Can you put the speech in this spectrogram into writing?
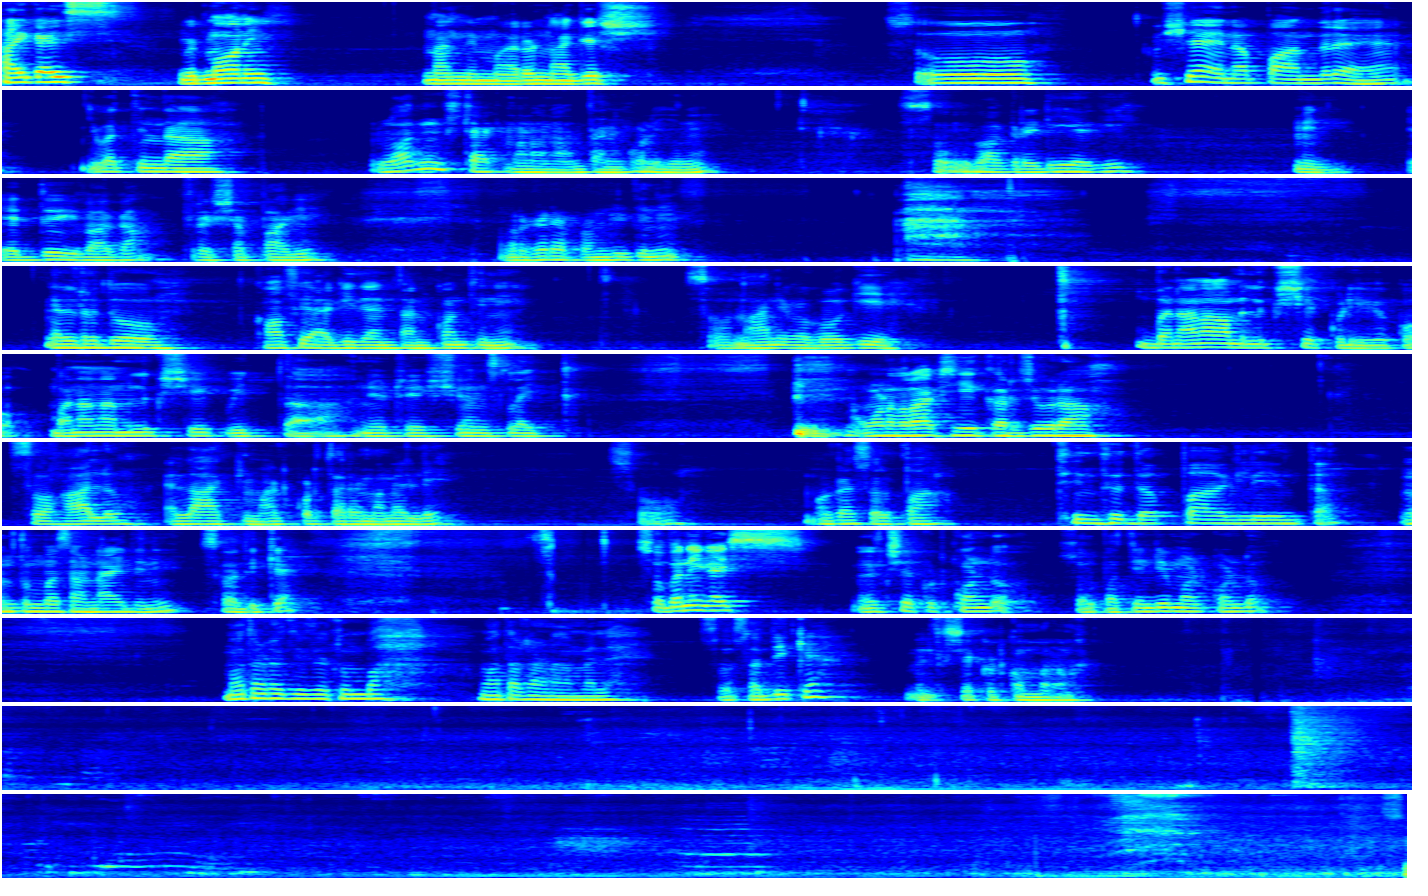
Hi guys good morning ನಾನು ನಿಮ್ಮ Arun Nagesh. So ವಿಷಯ ಏನಪ್ಪ ಅಂದರೆ ಇವತ್ತಿಂದ ವ್ಲಾಗಿಂಗ್ ಸ್ಟಾರ್ಟ್ ಮಾಡೋಣ ಅಂತ ಅಂದ್ಕೊಂಡಿದ್ದೀನಿ ಸೊ ಇವಾಗ ರೆಡಿಯಾಗಿ ಮೀನ್ ಎದ್ದು ಇವಾಗ ಫ್ರೆಶ್ ಅಪ್ ಆಗಿ ಹೊರಗಡೆ ಬಂದಿದ್ದೀನಿ. ಎಲ್ರದ್ದು ಕಾಫಿ ಆಗಿದೆ ಅಂತ ಅಂದ್ಕೊತೀನಿ ಸೊ ನಾನಿವಾಗ ಹೋಗಿ ಬನಾನಾ ಮಿಲ್ಕ್ ಶೇಕ್ ಕುಡಿಬೇಕು. Banana milk shake with nutritions like ಒಣದ್ರಾಕ್ಷಿ, ಖರ್ಜೂರ. ಸೊ ಹಾಲು ಎಲ್ಲ ಹಾಕಿ ಮಾಡಿಕೊಡ್ತಾರೆ ಮನೆಯಲ್ಲಿ. ಸೊ ಮಗ ಸ್ವಲ್ಪ ತಿಂದು ದಪ್ಪ ಆಗಲಿ ಅಂತ ನಾನು ತುಂಬ ಸಣ್ಣ ಇದ್ದೀನಿ. ಸೊ ಅದಕ್ಕೆ ಸೊ ಬನ್ನಿ ಗೈಸ್ ಮಿಲ್ಕ್ ಶೇಕ್ ಕುಟ್ಕೊಂಡು ಸ್ವಲ್ಪ ತಿಂಡಿ ಮಾಡಿಕೊಂಡು ಮಾತಾಡೋದಿದೆ ತುಂಬ ಮಾತಾಡೋಣ ಆಮೇಲೆ. ಸೊ ಸದ್ಯಕ್ಕೆ ಮಿಲ್ಕ್ ಶೇಕ್ ಕುಟ್ಕೊಂಬರೋಣ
